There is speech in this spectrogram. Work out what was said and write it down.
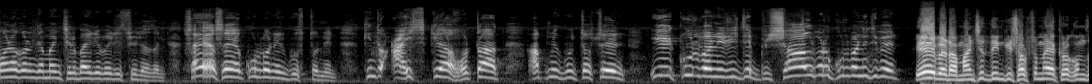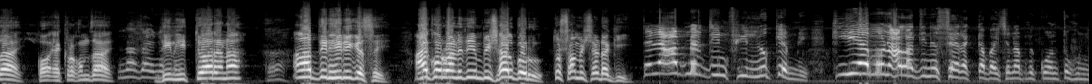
মনে করেন যে মানুষের বাইরে বাইরে চলে যান। সায়া সায়া কুরবানির গোস্ত নেন। কিন্তু আইসকে হঠাৎ আপনি বুঝতেছেন এই কুরবানির ঈদে বিশাল বড় কুরবানি দিবেন? এই বেটা মানুষের দিন কি সবসময় একরকম যায়? ক একরকম যায়? না, যায় না। দিন হিটতে পারে না। আর দিন হিরে গেছে। আয় কোরবানি দিন বিশাল গরু। তোর সমস্যাটা কি? তাহলে আপনার দিন ফিরলো কেমনি? কি এমন আলাদিনের স্যার একটা পাইছেন? আপনি কোন তো শুনি।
